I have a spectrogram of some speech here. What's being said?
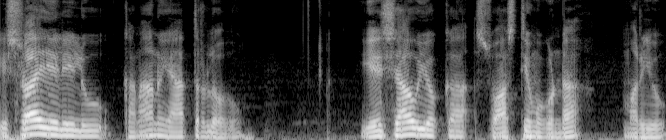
ఇస్రాయేలీలు కనాను యాత్రలో ఏషావు యొక్క స్వాస్థ్యము గుండా మరియు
